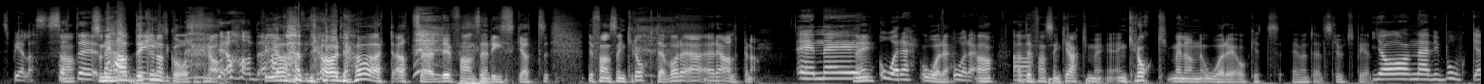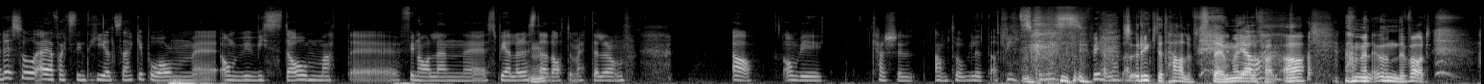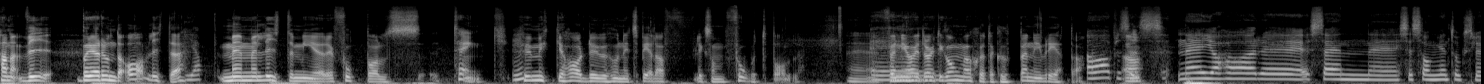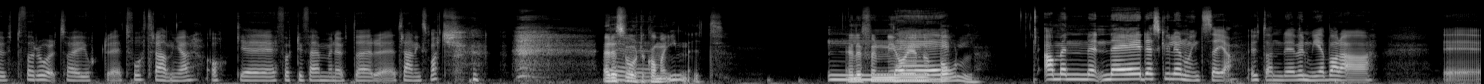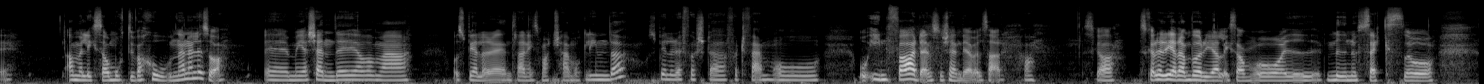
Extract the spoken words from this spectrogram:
spelas. Så, Ja, att, eh, så ni hade ju- kunnat gå till final? ja, det För jag hade hade hade hört att så här, det fanns en risk att det fanns en krock där. Var det, är det Alperna? Eh, nej, Nej. Åre. Åre? Åre. Ja, Ja. att det fanns en, krack, en krock mellan Åre och ett eventuellt slutspel. Ja, när vi bokade så är jag faktiskt inte helt säker på om, om vi visste om att finalen spelades Mm. det datumet eller om, ja, om vi kanske antog lite att vi inte skulle spela den. Så ryktet halvt stämmer i Ja. alla fall. Ja, ja, men underbart. Hanna, vi börjar runda av lite, Japp. men med lite mer fotbollstänk. Mm. Hur mycket har du hunnit spela liksom fotboll? Eh, för ni har ju Eh. dragit igång med Östgötacupen i Vreta. Ja, precis. Nej, jag har eh, sen eh, säsongen tog slut förra året så har jag gjort eh, två träningar och eh, 45 minuter eh, träningsmatch. Är det svårt eh, att komma in hit? Eller för ni har ju ändå Nej. boll. Ja men nej det skulle jag nog inte säga utan det är väl mer bara eh, ja men liksom motivationen eller så. Eh, men jag kände jag var med och spelade en träningsmatch här mot Lindö. Spelade första 45 och, och inför den så kände jag väl så här, ja, ska, ska det redan börja liksom och i minus sex och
